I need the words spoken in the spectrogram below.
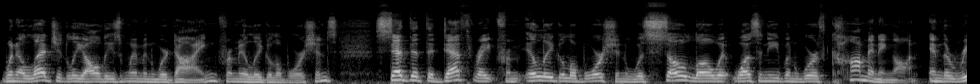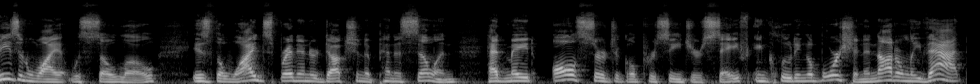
when allegedly all these women were dying from illegal abortions, said that the death rate from illegal abortion was so low it wasn't even worth commenting on. And the reason why it was so low is the widespread introduction of penicillin had made all surgical procedures safe, including abortion. And not only that,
